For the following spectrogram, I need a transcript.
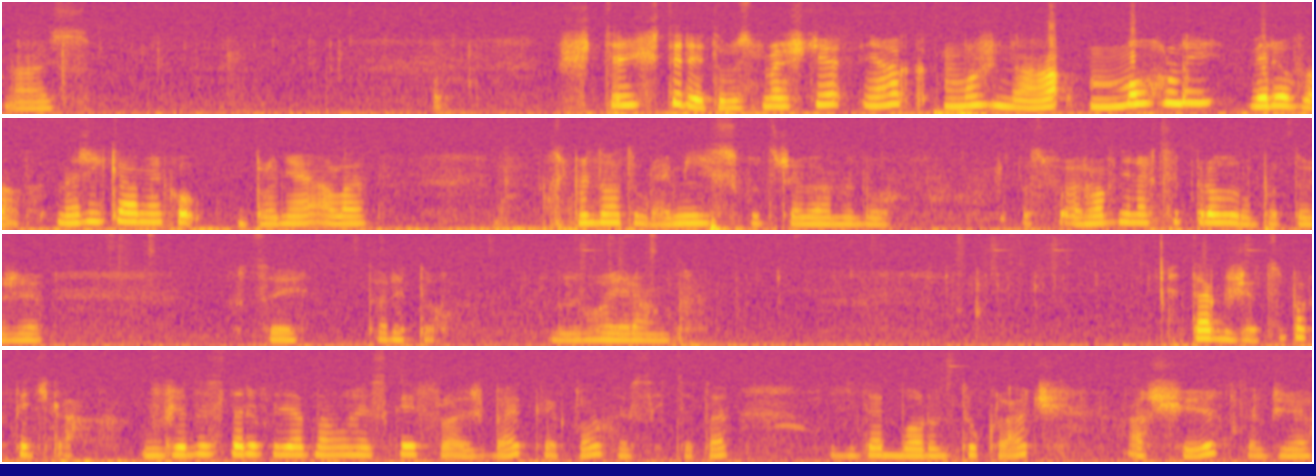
Nice. 4-4, to bychom ještě nějak možná mohli vyrovnat. Neříkám jako úplně, ale na tu remísku třeba, nebo hlavně nechci prohru, protože chci tady to, druhý rank. Takže, co pak teďka? Můžete se tady podívat na můj hezký flashback, jako, jestli chcete. Vidíte Born to Clutch a Shi, takže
